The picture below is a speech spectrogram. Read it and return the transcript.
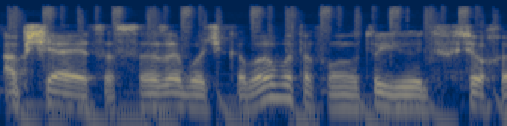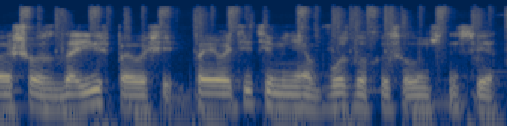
общается с разработчиком роботов, он в итоге говорит, все хорошо, сдаюсь, превратите меня в воздух и солнечный свет.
